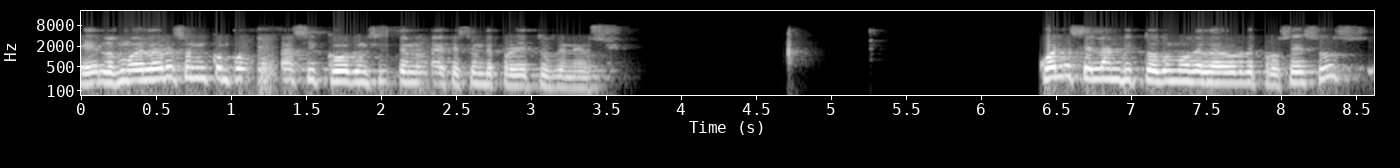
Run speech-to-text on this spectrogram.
Eh, los modeladores son un componente básico de un sistema de gestión de proyectos de negocio. ¿Cuál es el ámbito de un modelador de procesos?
